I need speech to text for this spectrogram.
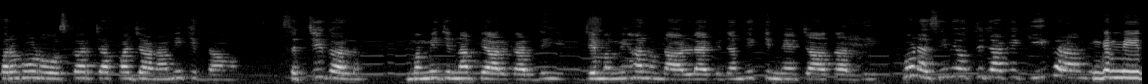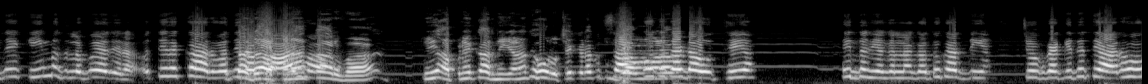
ਪਰ ਹੁਣ ਉਸ ਘਰ 'ਚ ਆਪਾਂ ਜਾਣਾ ਵੀ ਕਿੱਦਾਂ ਵਾ? ਸੱਚੀ ਗੱਲ ਮੰਮੀ ਜਿੰਨਾ ਪਿਆਰ ਕਰਦੀ ਜੇ ਮੰਮੀ ਸਾਨੂੰ ਨਾਲ ਲੈ ਕੇ ਜਾਂਦੀ ਕਿੰਨੇ ਚਾਹ ਕਰਦੀ। ਹੁਣ ਅਸੀਂ ਵੀ ਉੱਥੇ ਜਾ ਕੇ ਕੀ ਕਰਾਂਗੇ? ਗਰਮੀਤ ਇਹ ਕੀ ਮਤਲਬ ਹੋਇਆ ਤੇਰਾ? ਉਹ ਤੇਰਾ ਘਰ ਵਾ ਤੇਰਾ ਤੁਹਾਡਾ ਬਾਹਰ ਆਪਣਾ ਵਾ। ਘਰ ਵਾ। ਤੁਸੀਂ ਆਪਣੇ ਘਰ ਨਹੀਂ ਜਾਣਾ ਤੇ ਹੋਰ ਉੱਥੇ ਕਿਹੜਾ ਕੋਈ ਦੂਜਾ ਸਭ ਆਉਣ ਕੁਝ ਵਾਲਾ? ਤੁਹਾਡਾ ਉੱਥੇ ਆ। ਇਦਾਂ ਦੀਆਂ ਗੱਲਾਂ ਕਾਹਤੋਂ ਕਰਦੀਆਂ ਚੁੱਪ ਕਰਕੇ ਤੇ ਤਿਆਰ ਹੋ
